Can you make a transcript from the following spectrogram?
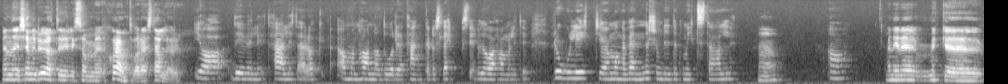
Men eh, känner du att det är liksom eh, skönt att vara i stallet? ja, det är väldigt härligt där och om man har några dåliga tankar då släpps det. Då har man lite roligt. Jag har många vänner som rider på mitt stall. Mm. Ja. Men är det mycket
